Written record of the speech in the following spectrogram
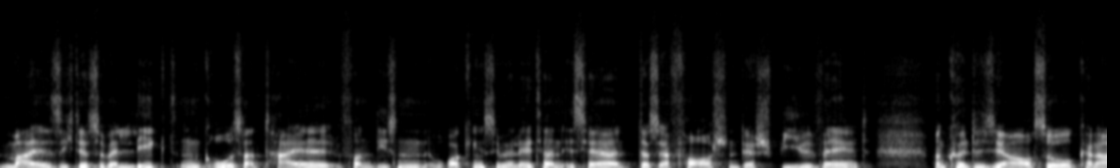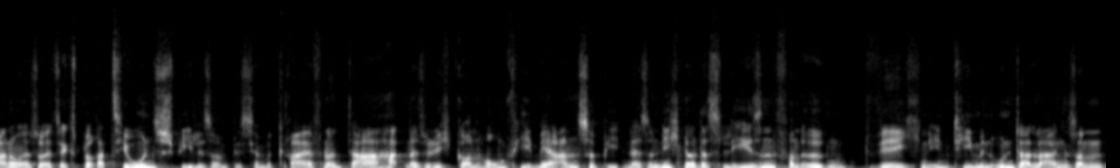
mal sich das überlegt, ein großer Teil von diesen Walking Simulatoren ist ja das Erforschen der Spielwelt. Man könnte sie ja auch so, keine Ahnung, also als Explorationsspiele so ein bisschen begreifen und da hat natürlich Gone Home viel mehr anzubieten. Also nicht nur das Lesen von irgendwelchen intimen Unterlagen, sondern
